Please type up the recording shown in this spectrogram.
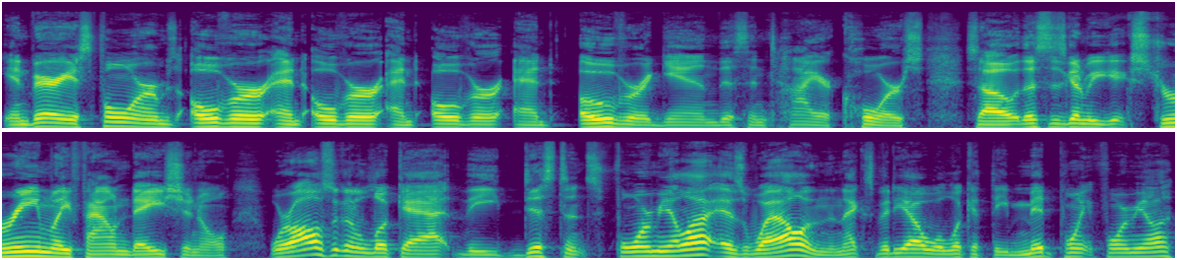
in various forms over and over and over and over again this entire course. So this is going to be extremely foundational. We're also going to look at the distance formula as well. In the next video, we'll look at the midpoint formula,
